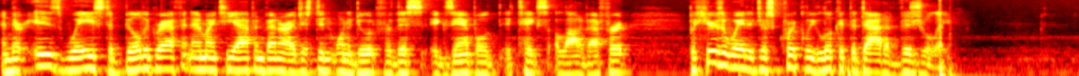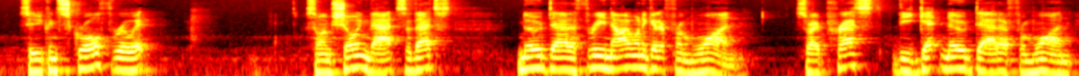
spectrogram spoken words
And there is ways to build a graph in MIT App Inventor. I just didn't want to do it for this example. It takes a lot of effort. But here's a way to just quickly look at the data visually. So you can scroll through it. So I'm showing that. So that's node data 3. Now I want to get it from 1. So I pressed the get node data from 1.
